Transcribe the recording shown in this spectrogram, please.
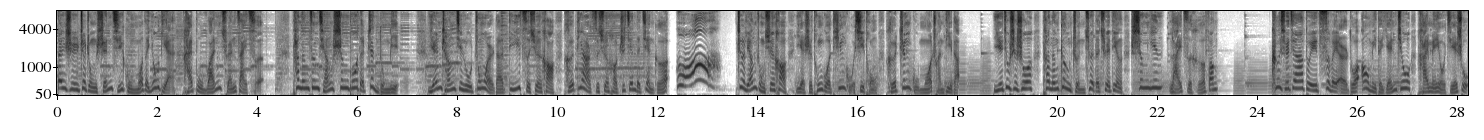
但是这种神奇鼓膜的优点还不完全在此，它能增强声波的振动力，延长进入中耳的第一次讯号和第二次讯号之间的间隔。哦，这两种讯号也是通过听骨系统和真鼓膜传递的，也就是说，它能更准确地确定声音来自何方。科学家对刺猬耳朵奥秘的研究还没有结束。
